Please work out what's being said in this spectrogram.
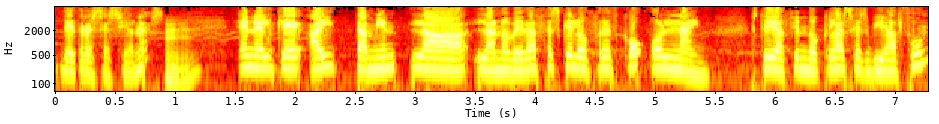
de tres sesiones Mm. en el que hay también la, la novedad es que lo ofrezco online. Estoy haciendo clases vía Zoom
